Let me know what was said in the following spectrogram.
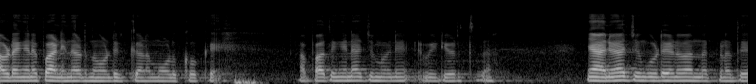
അവിടെ ഇങ്ങനെ പണി നടന്നുകൊണ്ടിരിക്കുകയാണ് മോൾക്കൊക്കെ. അപ്പോൾ അതിങ്ങനെ അജുമോന് വീഡിയോ എടുത്തതാണ് ഞാനും അജും കൂടെയാണ് വന്നിക്കണത്.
